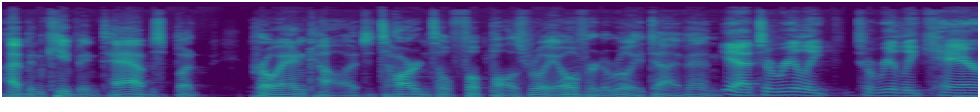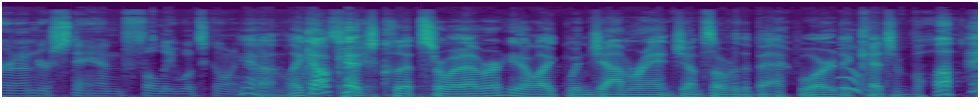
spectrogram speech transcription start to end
I've been keeping tabs, but pro and college, it's hard until football is really over to really dive in. Yeah, to really to really care and understand fully what's going Yeah. on. Like I'll landscape. catch clips or whatever, you know, like when John Morant jumps over the backboard to catch a ball.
